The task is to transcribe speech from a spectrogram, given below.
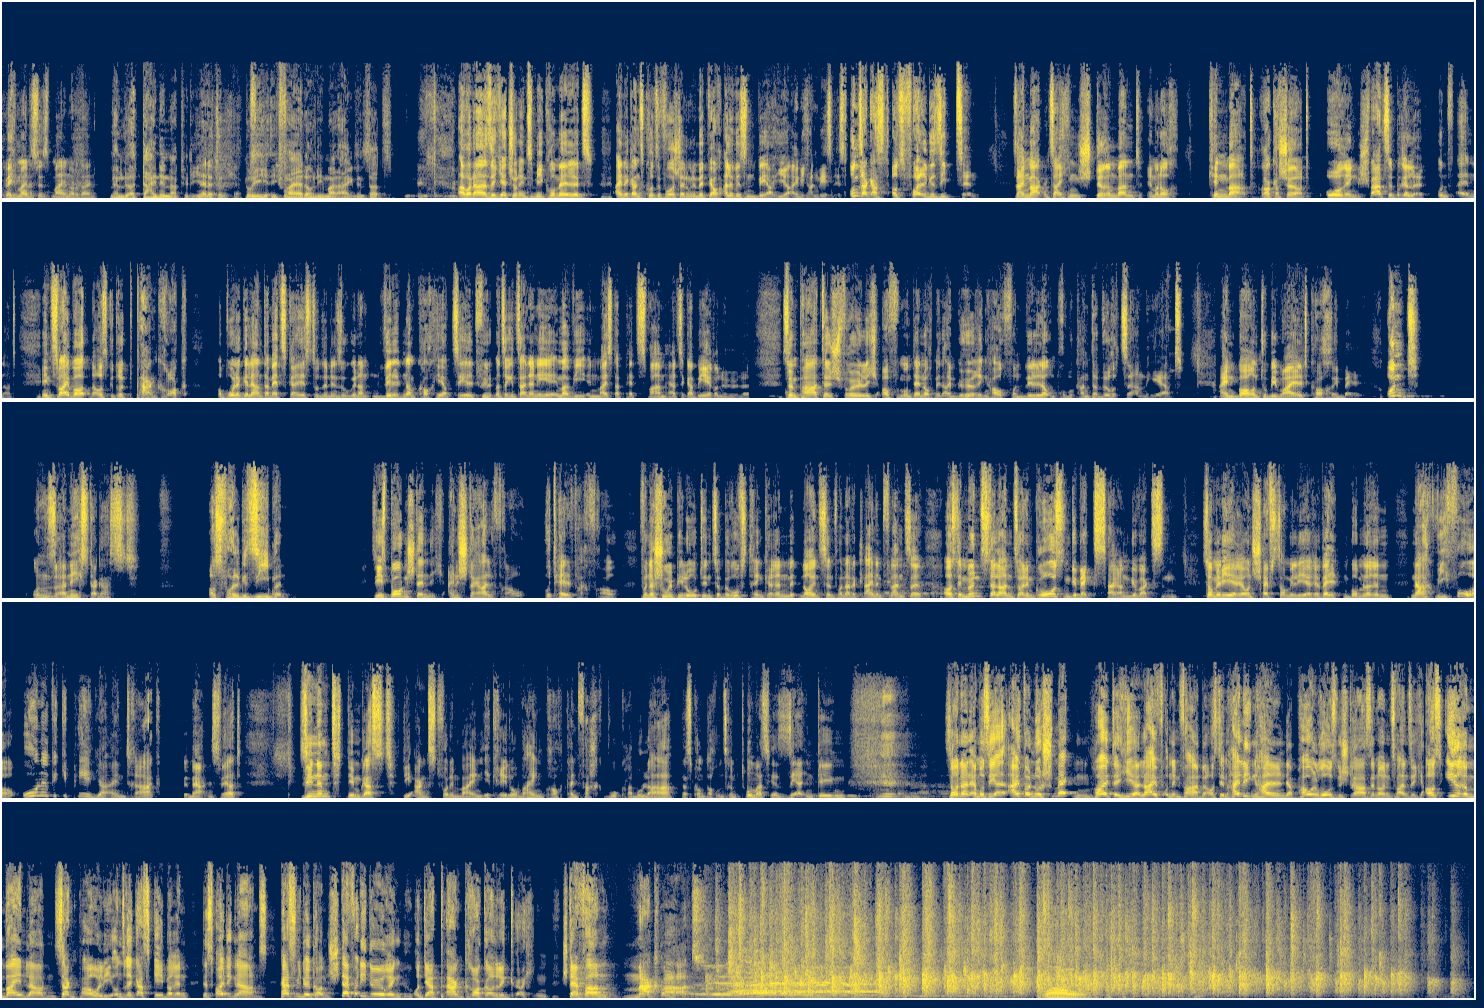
Welchen meinst du jetzt? Meinen oder deinen? Na, nur Deine natürlich. Ja, natürlich, ja. Du, ich, ich feiere doch nicht meinen eigenen Satz. Aber da er sich jetzt schon ins Mikro meldet, eine ganz kurze Vorstellung, damit wir auch alle wissen, wer hier eigentlich anwesend ist. Unser Gast aus Folge 17. Sein Markenzeichen Stirnband, immer noch Kinnbart, Rockershirt, Ohrring, schwarze Brille, unverändert. In zwei Worten ausgedrückt Punkrock. Obwohl er gelernter Metzger ist und in den sogenannten Wilden am Kochherd zählt, fühlt man sich in seiner Nähe immer wie in Meister Pets warmherziger Bärenhöhle. Sympathisch, fröhlich, offen und dennoch mit einem gehörigen Hauch von wilder und provokanter Würze am Herd. Ein Born to be Wild Kochrebell. Und unser nächster Gast aus Folge 7. Sie ist bodenständig, eine Strahlfrau, Hotelfachfrau, von der Schulpilotin zur Berufstrinkerin mit 19 von einer kleinen Pflanze aus dem Münsterland zu einem großen Gewächs herangewachsen. Sommeliere und Chefsommeliere, Weltenbummlerin, nach wie vor, ohne Wikipedia-Eintrag, bemerkenswert. Sie nimmt dem Gast die Angst vor dem Wein. Ihr Credo, Wein braucht kein Fachvokabular. Das kommt auch unserem Thomas hier sehr entgegen. Sondern er muss sich einfach nur schmecken. Heute hier live und in Farbe aus den heiligen Hallen der Paul-Rosen-Straße 29 aus ihrem Weinladen St. Pauli, unsere Gastgeberin des heutigen Abends. Herzlich willkommen, Stefanie Döring und der Punkrocker unter den Köchen, Stefan Marquardt. Wow.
